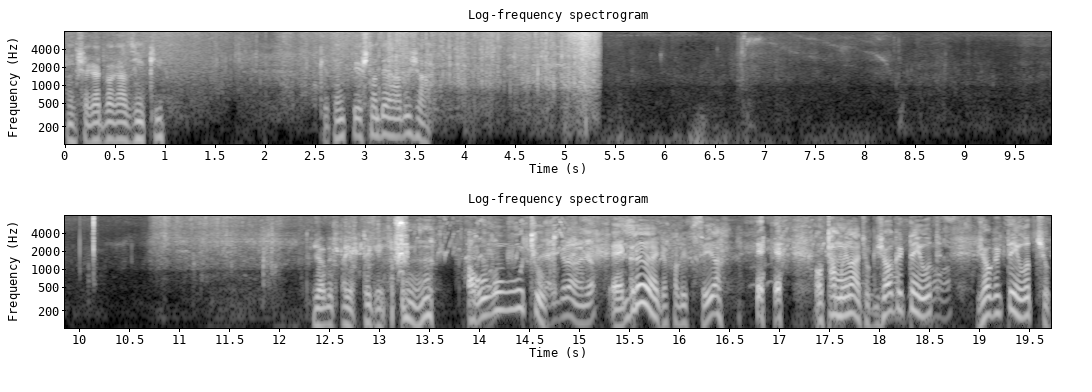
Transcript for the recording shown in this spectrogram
Vamos chegar devagarzinho aqui. Porque tem peixe na beirada já. Joga. Aí, eu peguei. Ô, tio. É grande, ó. É grande, eu falei pra você, ó. Olha o tamanho lá, tio. Joga que tem outro. Joga que tem outro, tio.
